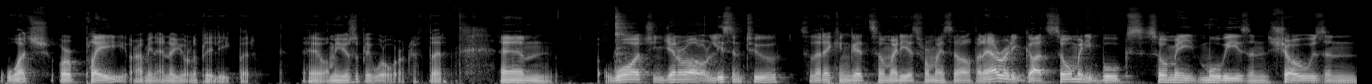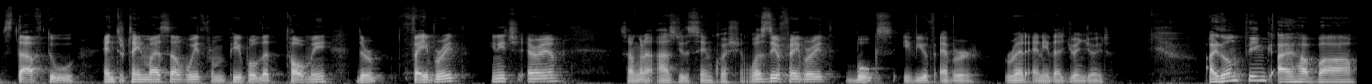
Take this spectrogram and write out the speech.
watch or play. Or I mean, I know you only play League, but uh, I mean, you also play World of Warcraft, but um, watch in general or listen to so that I can get some ideas for myself. And I already got so many books, so many movies and shows and stuff to entertain myself with from people that told me their favorite in each area. So I'm gonna ask you the same question. What's your favorite books if you've ever read any that you enjoyed? I don't think I have a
